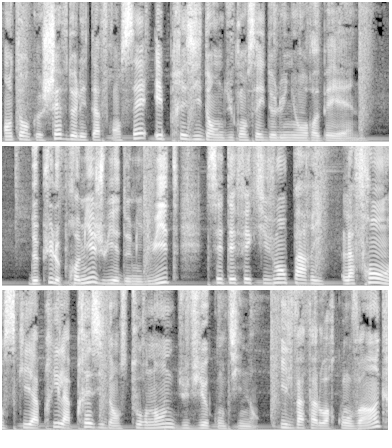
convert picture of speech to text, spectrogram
en tant que chef de l'État français et président du Conseil de l'Union européenne. Depuis le 1er juillet 2008, c'est effectivement Paris, la France, qui a pris la présidence tournante du vieux continent. Il va falloir convaincre,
